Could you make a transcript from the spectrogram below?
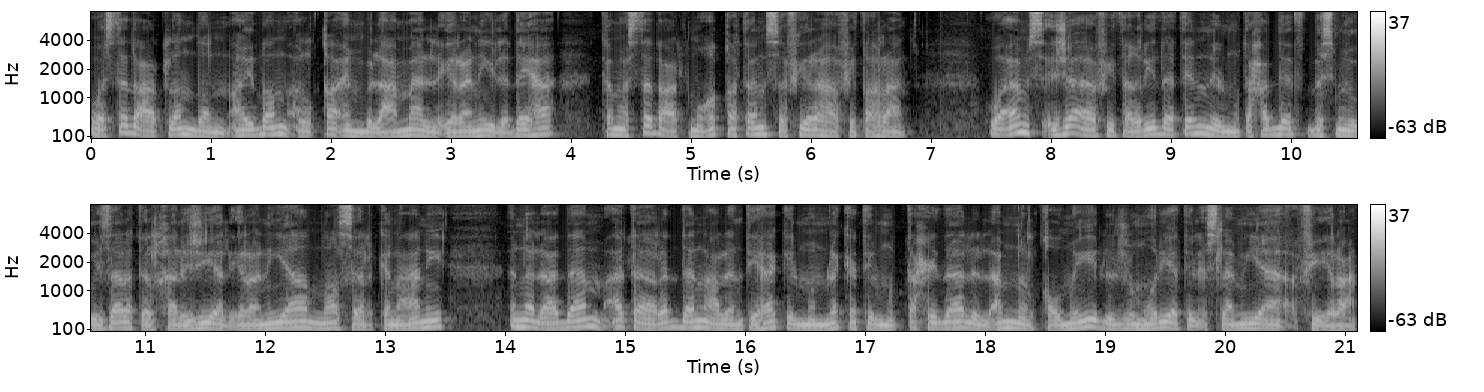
واستدعت لندن أيضا القائم بالأعمال الإيراني لديها كما استدعت مؤقتا سفيرها في طهران. وأمس جاء في تغريدة للمتحدث باسم وزارة الخارجية الإيرانية ناصر كنعاني أن الإعدام أتى ردا على انتهاك المملكة المتحدة للأمن القومي للجمهورية الإسلامية في إيران.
